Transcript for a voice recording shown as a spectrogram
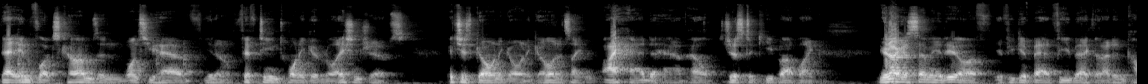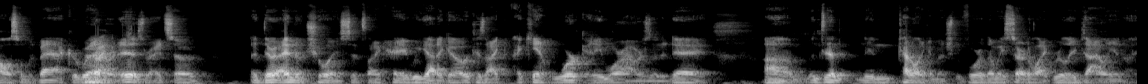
that influx comes. And once you have, you know, 15, 20 good relationships, it's just going and going and going. It's like I had to have help just to keep up. Like you're not going to send me a deal if, if you get bad feedback that I didn't call someone back or whatever Right. it is, right? So uh, there, I had no choice. It's like, hey, we got to go because I, I can't work any more hours in a day. Um, and then, and kind of like I mentioned before, then we started like really dialing in. Like,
